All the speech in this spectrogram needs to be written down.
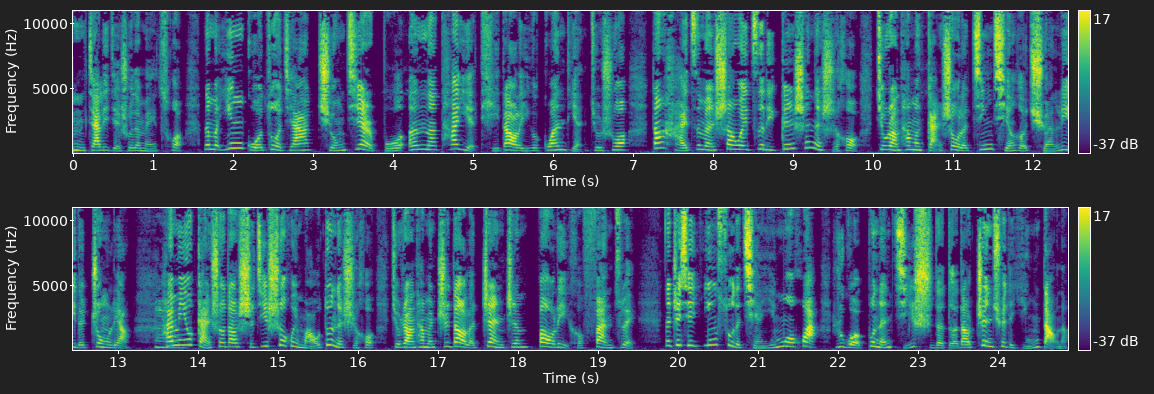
嗯，佳丽姐说的没错。那么，英国作家琼基尔伯恩呢，他也提到了一个观点，就是说，当孩子们尚未自力更生的时候，就让他们感受了金钱和权力的重量；还没有感受到实际社会矛盾的时候，就让他们知道了战争、暴力和犯罪。那这些因素的潜移默化，如果不能及时的得到正确的引导呢，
